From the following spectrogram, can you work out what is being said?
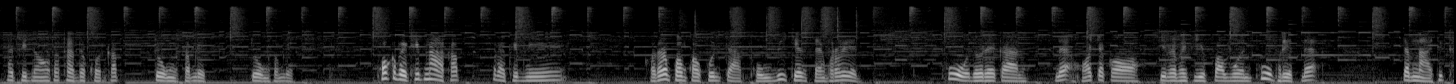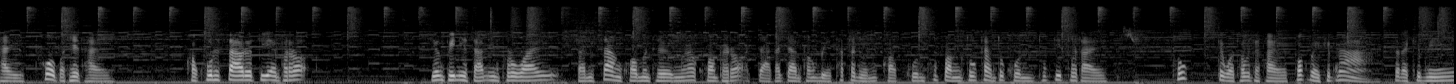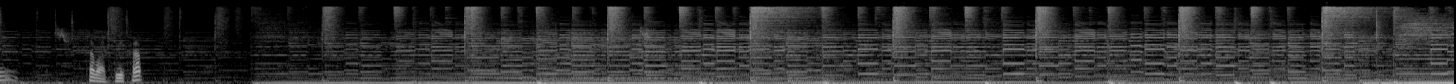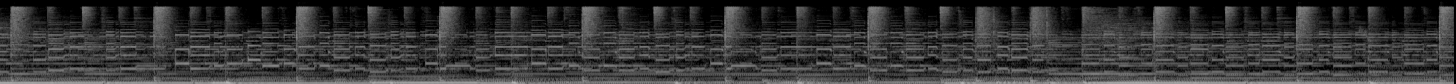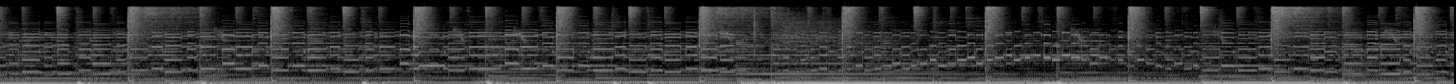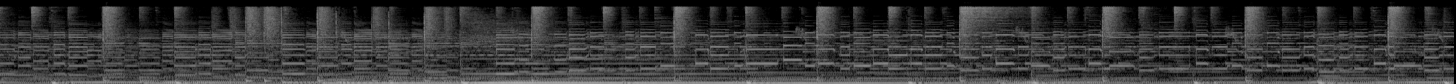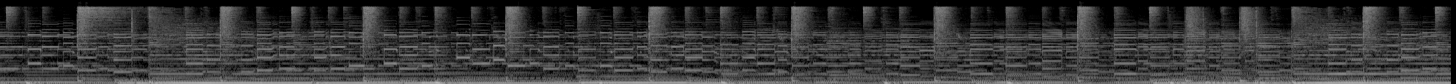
ให้พี่น้องทุกท่านทุกคนครับ จงสำเร็จจงสำเร็จพบกันใหม่คลิปหน้าครับสำหรับคลิปนี้ ขอรับความขอบคุณจากผมวิเชียนแสงพระเวทผู้ดำเนินรายการและหอจกศิลปพีฟาร์มเวิร์นผู้ผลิตและจำหน่ายพริกไทยทั่วประเทศไทย ขอบคุณซาวดนตรีอันเพราะ สียงเพลงอีสานอินโพรไว้สรรสร้างความบันเทิงและความไพเราะจากอาจารย์ทองเบศทัศนนขอบคุณผู้ฟังทุกท่านทุกคนทุกที่ทั่วไทย ทุกจังหวัดทั่วไทยพบกันคลิปหน้าสำหรับคลิปนี้ สวัสดีครับ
